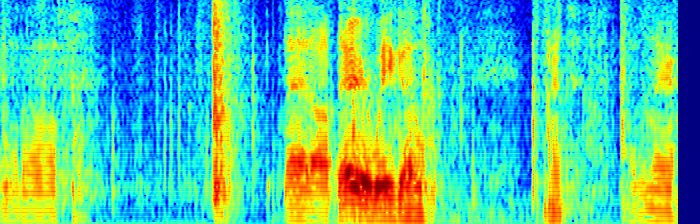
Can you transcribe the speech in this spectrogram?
Get that off. Get that off. There we go. Right, nothing there.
